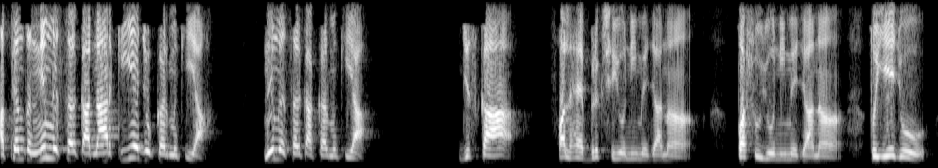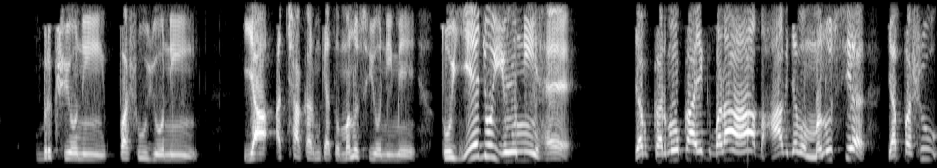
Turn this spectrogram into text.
अत्यंत निम्न स्तर का नारकीय जो कर्म किया, निम्न स्तर का कर्म किया, जिसका फल है वृक्ष योनि में जाना, पशु योनि में जाना। तो ये जो वृक्ष योनि, पशु योनि या अच्छा कर्म क्या तो मनुष्य योनि में। तो ये जो योनि है, जब कर्मों का एक बड़ा भाग जब मनुष्य या पशु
